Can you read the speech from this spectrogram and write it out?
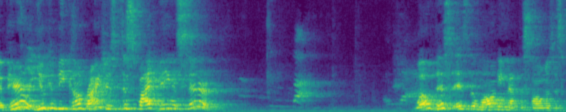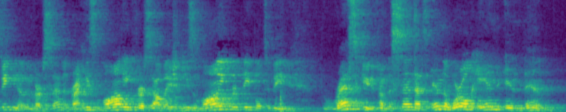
Apparently you can become righteous despite being a sinner. Well, this is the longing that the psalmist is speaking of in verse 7, right? He's longing for salvation. He's longing for people to be rescued from the sin that's in the world and in them.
